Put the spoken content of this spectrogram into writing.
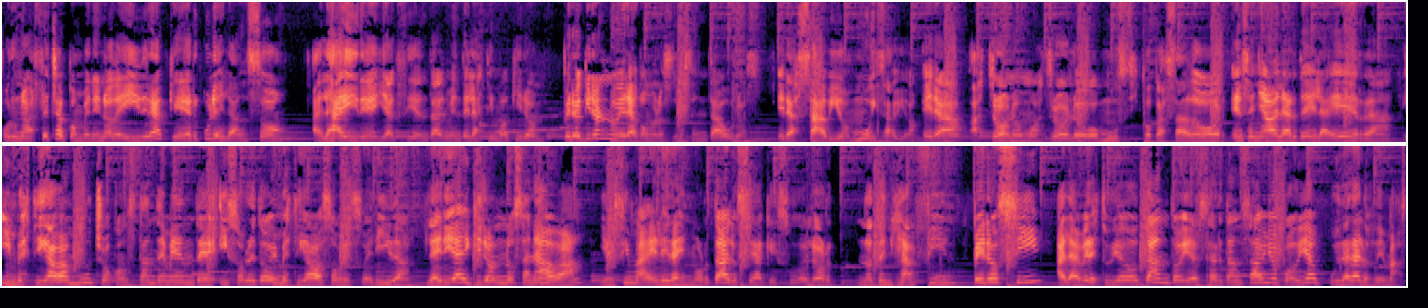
por una flecha con veneno de hidra que Hércules lanzó al aire y accidentalmente lastimó a Quirón. Pero Quirón no era como los otros centauros, era sabio, muy sabio. Era astrónomo, astrólogo, músico, cazador, enseñaba el arte de la guerra, investigaba mucho constantemente y sobre todo investigaba sobre su herida. La herida de Quirón no sanaba y encima él era inmortal, o sea que su dolor no tenía fin, pero sí, al haber estudiado tanto y al ser tan sabio, podía curar a los demás.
